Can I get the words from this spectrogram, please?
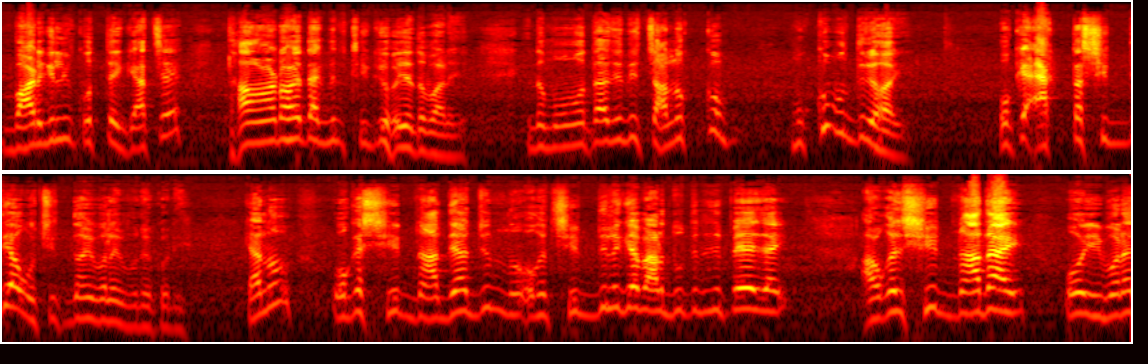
বার্গেনিং করতে গেছে, ধারণাটা হয়তো একদিন ঠিকই হয়ে যেতে পারে। কিন্তু মমতা যদি চাণক্য মুখ্যমন্ত্রী হয় ওকে একটা সিট দেওয়া উচিত নয় বলে মনে করি। কেন? ওকে সিট না দেওয়ার জন্য ওকে সিট দিলে কি আর দু তিন দিন পেয়ে যায়। আর ওকে সিট না দেয় ও এবারে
